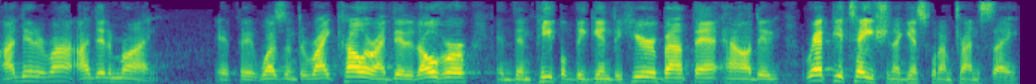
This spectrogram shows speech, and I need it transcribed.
I did it right. I did them right. If it wasn't the right color, I did it over, and then people begin to hear about that. How the reputation, I guess, what I'm trying to say,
